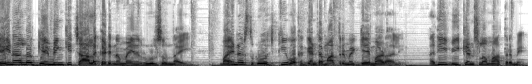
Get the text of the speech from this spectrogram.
చైనాలో గేమింగ్కి చాలా కఠినమైన రూల్స్ ఉన్నాయి. మైనర్స్ రోజుకి ఒక గంట మాత్రమే గేమ్ ఆడాలి. అది వీకెండ్స్లో మాత్రమే.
